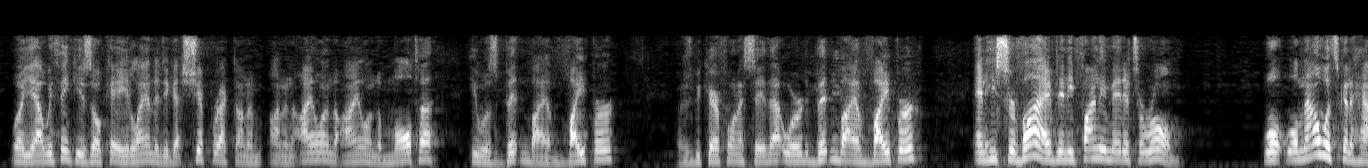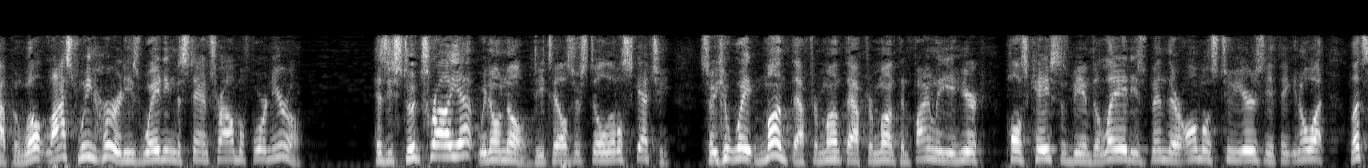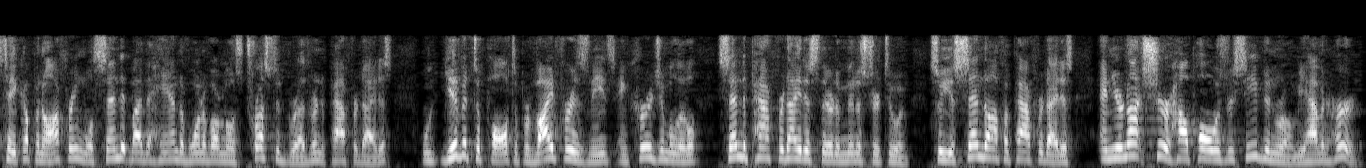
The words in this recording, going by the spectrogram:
Well, yeah, we think he's okay. He landed, he got shipwrecked on, a, on an island, the island of Malta. He was bitten by a viper. Just be careful when I say that word. Bitten by a viper. And he survived and he finally made it to Rome. Well, well, now what's going to happen? Well, last we heard he's waiting to stand trial before Nero. Has he stood trial yet? We don't know. Details are still a little sketchy. So you wait month after month after month, and finally you hear Paul's case is being delayed. He's been there almost two years, and you think, you know what? Let's take up an offering. We'll send it by the hand of one of our most trusted brethren, Epaphroditus. We'll give it to Paul to provide for his needs, encourage him a little, send Epaphroditus there to minister to him. So you send off Epaphroditus, and you're not sure how Paul was received in Rome. You haven't heard.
